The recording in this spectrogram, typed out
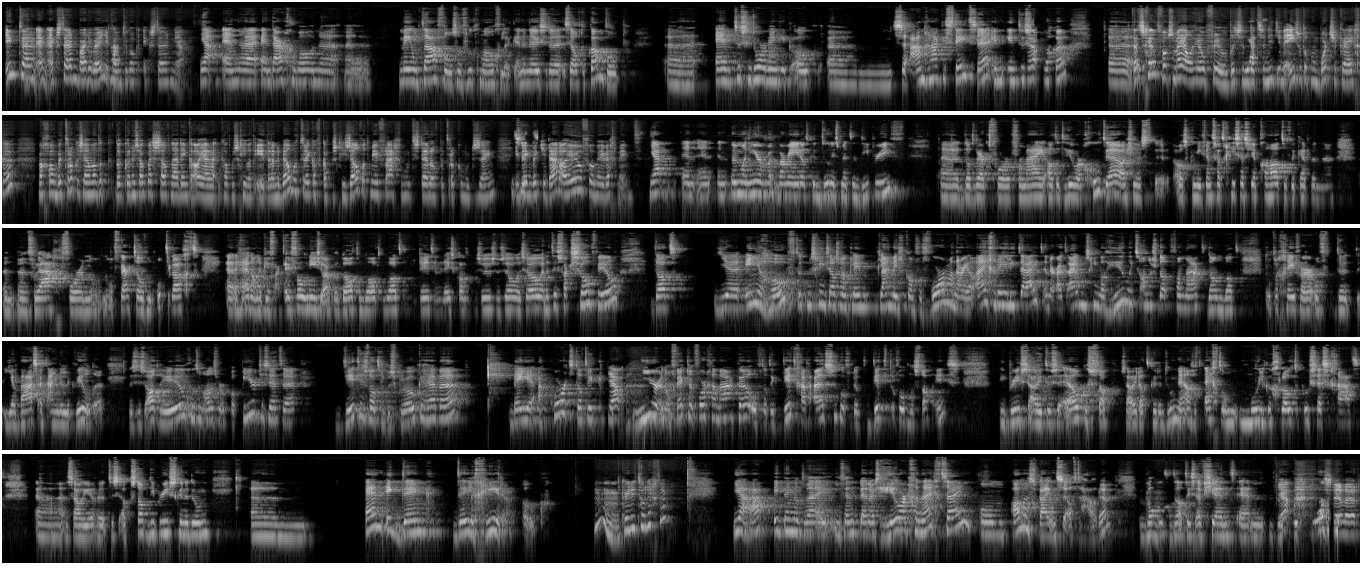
Intern en extern, by the way. Je kan natuurlijk ook extern, ja. Ja, en, uh, en daar gewoon uh, mee om tafel zo vroeg mogelijk. En de neuzen dezelfde kant op. Uh, en tussendoor denk ik ook um, ze aanhaken steeds hè, in, in tussenstappen. Uh, dat scheelt volgens mij al heel veel. Dat, je, dat ze niet ineens wat op een bordje krijgen, maar gewoon betrokken zijn. Want dan, kunnen ze ook bij zichzelf nadenken: oh ja, ik had misschien wat eerder aan de bel moeten trekken. Of ik had misschien zelf wat meer vragen moeten stellen of betrokken moeten zijn. Ik denk dat je daar al heel veel mee wegneemt. Ja, en, en, en een manier waarmee je dat kunt doen is met een debrief. Uh, dat werkt voor, voor mij altijd heel erg goed. Hè? Als, je als ik een eventstrategie sessie heb gehad of ik heb een, eh, een, een vraag voor een, een offerte of een opdracht, uh, hè, dan heb je vaak telefonisch, ik dat en dat en dat en dit en deze kant op zus en zo en zo. En het is vaak zoveel dat je in je hoofd het misschien zelfs wel een klein, klein beetje kan vervormen naar jouw eigen realiteit. En er uiteindelijk misschien wel heel iets anders van maakt dan wat de opdrachtgever of de, de, je baas uiteindelijk wilde. Dus het is altijd heel goed om alles weer op papier te zetten. Dit is wat we besproken hebben. Ben je akkoord dat ik ja. hier een offerte voor ga maken? Of dat ik dit ga uitzoeken? Of dat dit de volgende stap is? Die brief zou je tussen elke stap zou je dat kunnen doen. Hè? Als het echt om moeilijke grote processen gaat, uh, zou je uh, tussen elke stap die briefs kunnen doen. Um, en ik denk delegeren ook. Hmm, kun je die toelichten? Ja, ik denk dat wij eventplanners heel erg geneigd zijn om alles bij onszelf te houden. Want hmm. dat is efficiënt en ja, sneller.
